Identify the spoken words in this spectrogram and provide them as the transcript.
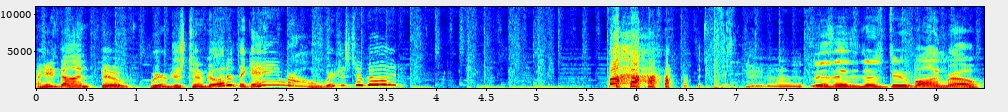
Oh, he's done. Dude, we're just too good at the game, bro. We're just too good. this is just too fun, bro.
